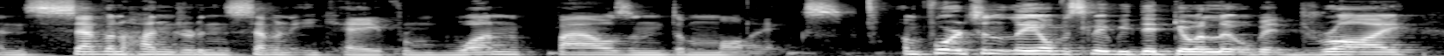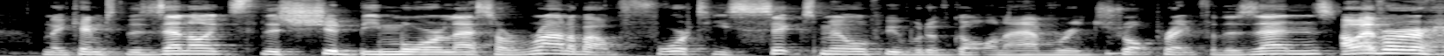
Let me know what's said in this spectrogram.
and 770k from 1000 demonics. Unfortunately, obviously we did go a little bit dry when it came to the Zenytes, this should be more or less around about 46 mil if we would have got on average drop rate for the Zens. However,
